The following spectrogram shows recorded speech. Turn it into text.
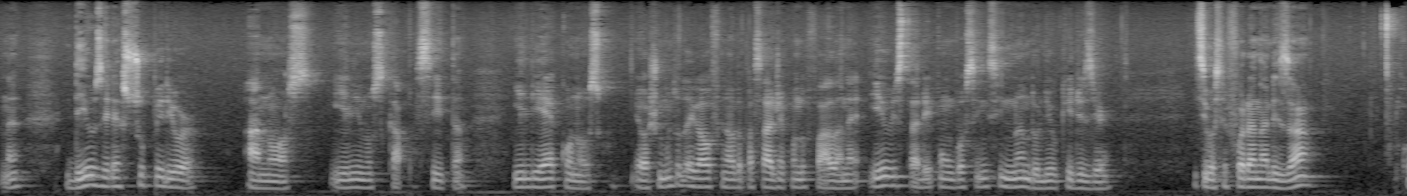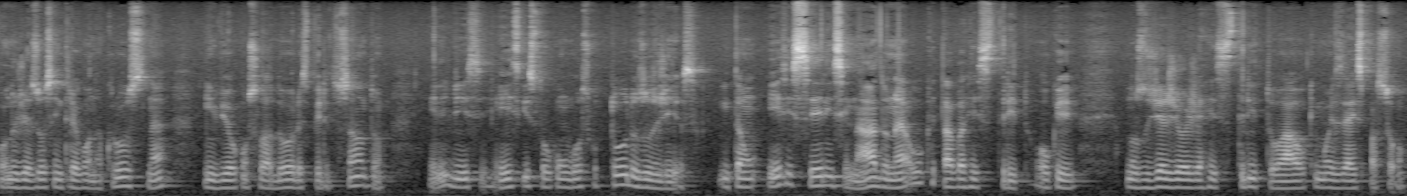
né? Deus ele é superior a nós e ele nos capacita e ele é conosco. Eu acho muito legal o final da passagem quando fala, né? Eu estarei com você ensinando-lhe o que dizer. E se você for analisar, quando Jesus se entregou na cruz, né? Enviou o Consolador, o Espírito Santo, ele disse: Eis que estou convosco todos os dias. Então, esse ser ensinado não é algo que estava restrito, ou que nos dias de hoje é restrito ao que Moisés passou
